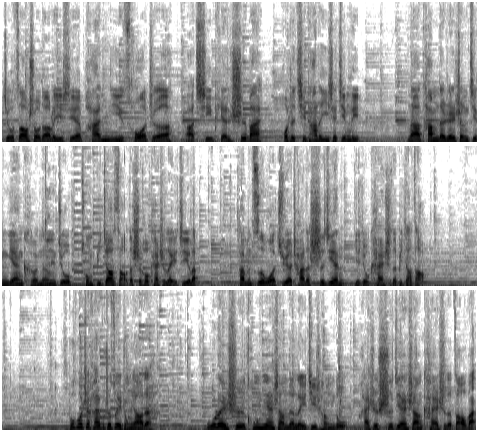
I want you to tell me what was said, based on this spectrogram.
就遭受到了一些叛逆、挫折啊、欺骗、失败，或者其他的一些经历，那他们的人生经验可能就从比较早的时候开始累积了，他们自我觉察的时间也就开始的比较早。不过这还不是最重要的，无论是空间上的累积程度，还是时间上开始的早晚，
